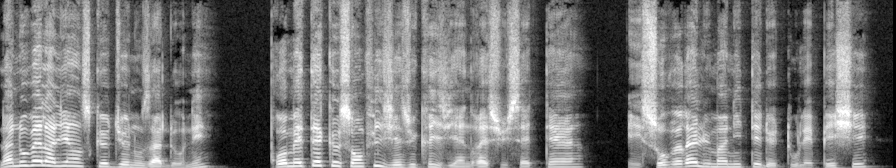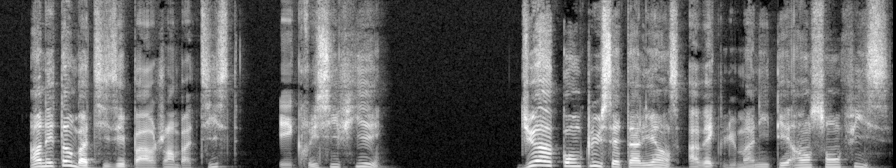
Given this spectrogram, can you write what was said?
La nouvelle alliance que Dieu nous a donnée promettait que son Fils Jésus-Christ viendrait sur cette terre et sauverait l'humanité de tous les péchés en étant baptisé par Jean-Baptiste et crucifié. Dieu a conclu cette alliance avec l'humanité en son Fils.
